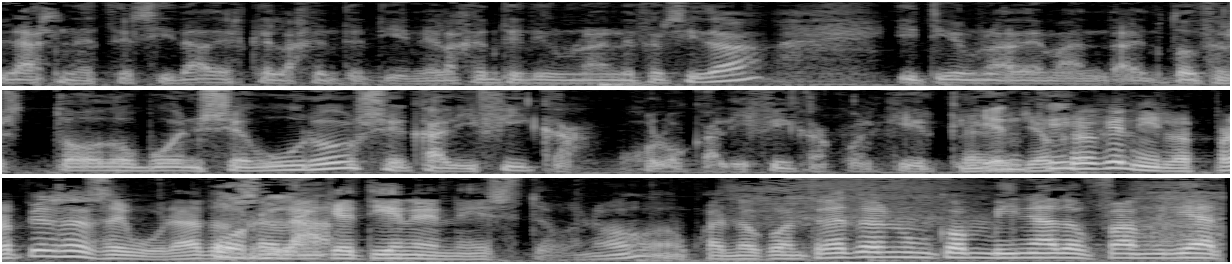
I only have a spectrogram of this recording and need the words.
las necesidades que la gente tiene. La gente tiene una necesidad y tiene una demanda. Entonces todo buen seguro se califica o lo califica cualquier cliente. Pero yo creo que ni los propios asegurados saben la- que tienen esto, ¿no? Cuando contratan un combinado familiar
